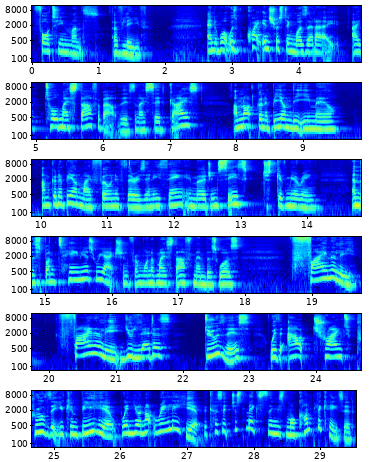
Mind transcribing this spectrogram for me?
14 months of leave and what was quite interesting was that I, I told my staff about this and I said, guys, I'm not going to be on the email. I'm going to be on my phone if there is anything, emergencies, just give me a ring. And the spontaneous reaction from one of my staff members was, finally, finally, you let us do this without trying to prove that you can be here when you're not really here, because it just makes things more complicated.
